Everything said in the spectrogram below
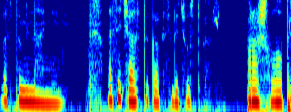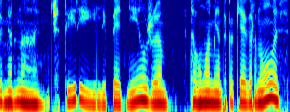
воспоминаниями. А сейчас ты как себя чувствуешь? Прошло примерно 4 или 5 дней уже с того момента, как я вернулась.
